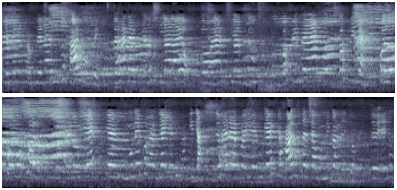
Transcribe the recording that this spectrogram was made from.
તો પેલા પેલા હાર મોકલે તો હને પેલો શિયાળ આવ્યો તો શિયાળ કીધું બકરી મેં બકરી મેં ખોલો ખોલો ખોલો તો પેલો કે કે હું નહીં ખોલા જાય અહીંયાથી ભાગી જા તો હને પછી એમ કહે કે હાર ઉતરતા મમ્મી કરી લેજો તો એની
